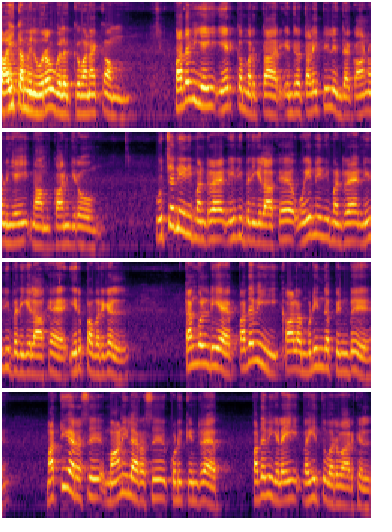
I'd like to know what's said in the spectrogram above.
தாய் தமிழ் உறவுகளுக்கு வணக்கம். பதவியை ஏற்க மறுத்தார் என்ற தலைப்பில் இந்த காணொளியை நாம் காண்கிறோம். உச்சநீதிமன்ற நீதிபதிகளாக உயர்நீதிமன்ற நீதிபதிகளாக இருப்பவர்கள் தங்களுடைய பதவி காலம் முடிந்த பின்பு மத்திய அரசு மாநில அரசு கொடுக்கின்ற பதவிகளை வகித்து வருவார்கள்.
